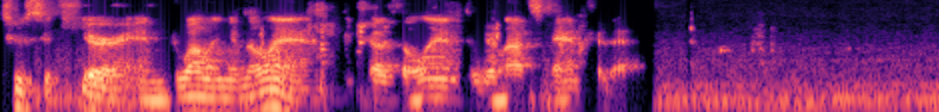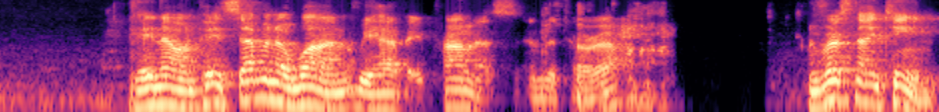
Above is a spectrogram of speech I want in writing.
too secure in dwelling in the land because the land will not stand for that. Okay, now on page 701, we have a promise in the Torah. In verse 19,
